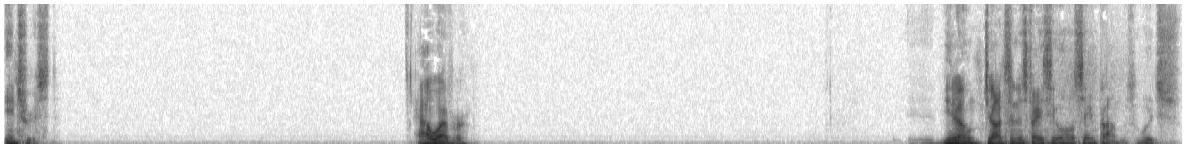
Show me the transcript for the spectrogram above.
interest. However, you know, Johnson is facing all the same problems, which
